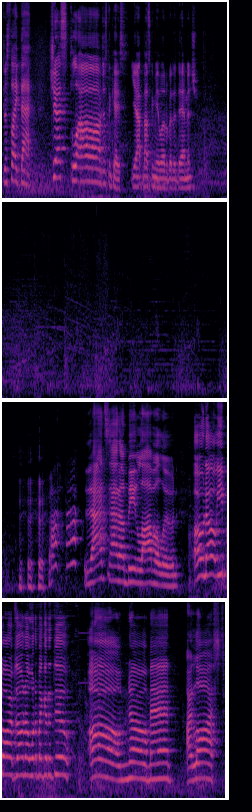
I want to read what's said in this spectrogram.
Just like that. Just, uh, just in case. Yeah, that's gonna be a little bit of damage. That's how to beat Lava Loon. Oh no, E-Barbs! Oh no, what am I gonna do? Oh no, man. I lost.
